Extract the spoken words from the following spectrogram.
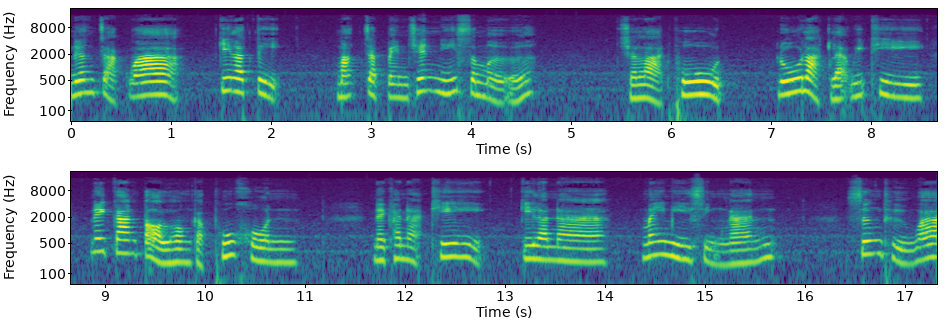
เนื่องจากว่า กิรติมักจะเป็นเช่นนี้เสมอ ฉลาดพูด รู้หลักและวิธีในการต่อรองกับผู้คน ในขณะที่กีรนาไม่มีสิ่งนั้น ซึ่งถือว่า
